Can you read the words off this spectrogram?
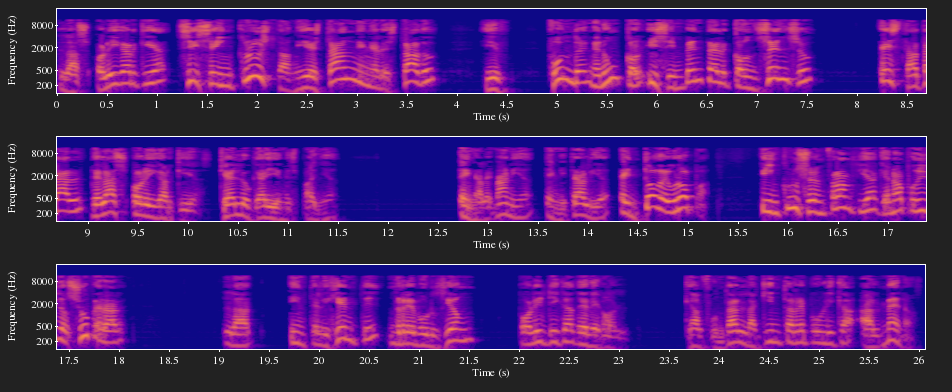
las oligarquías si se incrustan y están en el Estado y funden en un y se inventa el consenso estatal de las oligarquías, que es lo que hay en España, en Alemania, en Italia, en toda Europa, incluso en Francia, que no ha podido superar la inteligente revolución política de De Gaulle, que al fundar la Quinta República al menos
